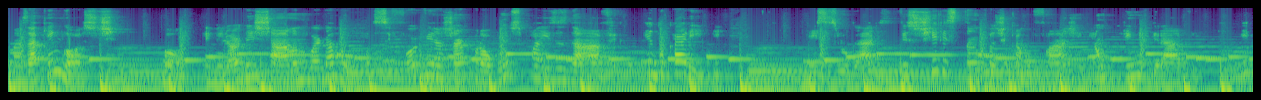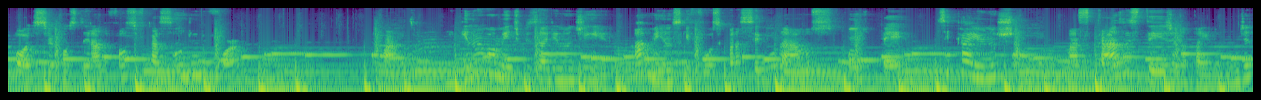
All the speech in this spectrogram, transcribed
Mas há quem goste. Bom, é melhor deixá-la no guarda-roupa se for viajar por alguns países da África e do Caribe. Nesses lugares, vestir estampas de camuflagem é um crime grave e pode ser considerado falsificação de uniforme. 4. Ninguém normalmente pisaria no dinheiro, a menos que fosse para segurá-los com o pé se cair no chão. Mas caso esteja na Tailândia,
